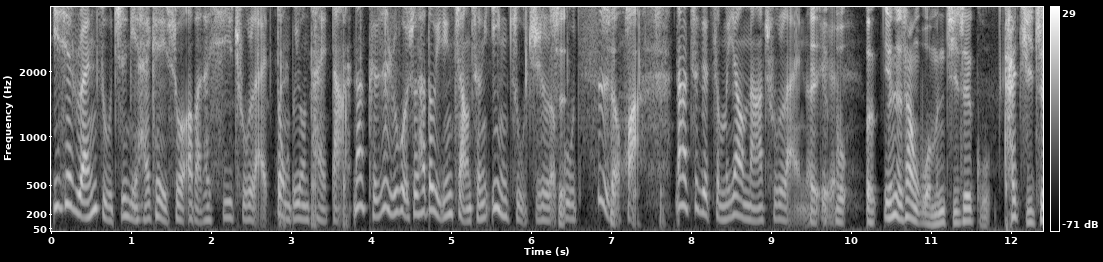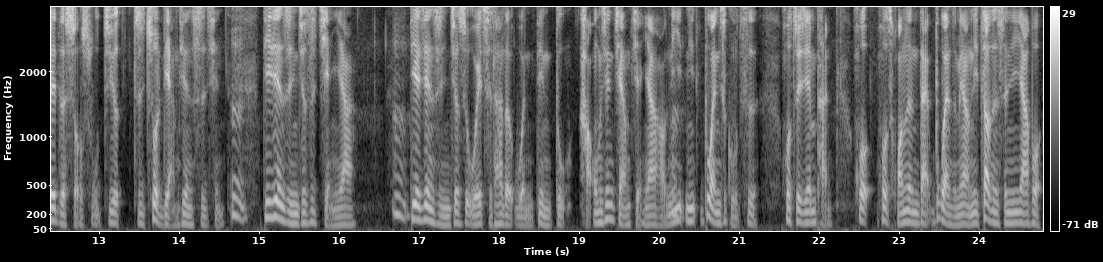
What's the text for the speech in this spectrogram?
一些软组织，你还可以说哦，把它吸出来，洞不用太大。那可是如果说它都已经长成硬组织了，骨刺的话，那这个怎么样拿出来呢？这个我呃，原则上我们脊椎骨开脊椎的手术就只做两件事情。嗯，第一件事情就是减压。嗯，第二件事情就是维持它的稳定度。好，我们先讲减压。好，你你不管你是骨刺或椎间盘或或是黄韧带，不管怎么样，你造成神经压迫，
